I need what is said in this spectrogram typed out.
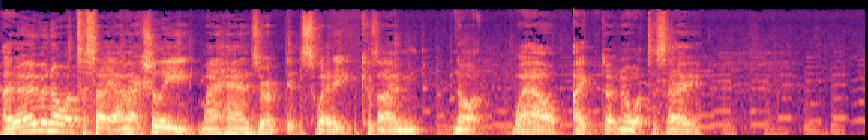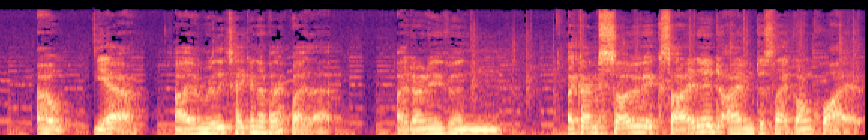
I don't even know what to say. I'm actually. My hands are a bit sweaty because I'm not. Wow. I don't know what to say. Oh, yeah. I am really taken aback by that. I don't even. Like, I'm so excited, I'm just like gone quiet.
